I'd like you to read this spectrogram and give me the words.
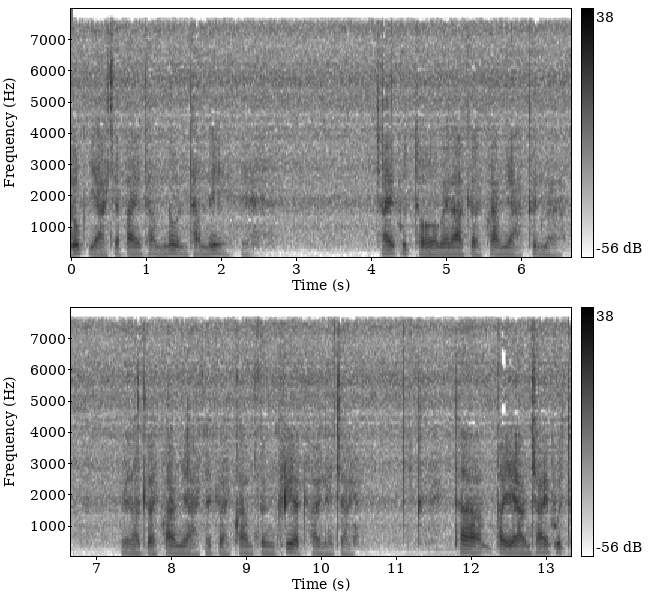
ลุกอยากจะไปทำนู่นทำนี่ ใช้พุทโธเวลาเกิดความอยากขึ้นมา เวลาเกิดความอยากจะเกิดความตึงเครียดภายในใจ ถ้าพยายามใช้พุทโธ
